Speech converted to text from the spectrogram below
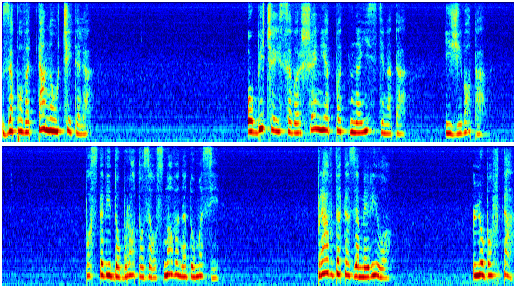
Заповедта на учителя – Обичай съвършения път на истината и живота. Постави доброто за основа на дома си. Правдата за мерило. Любовта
